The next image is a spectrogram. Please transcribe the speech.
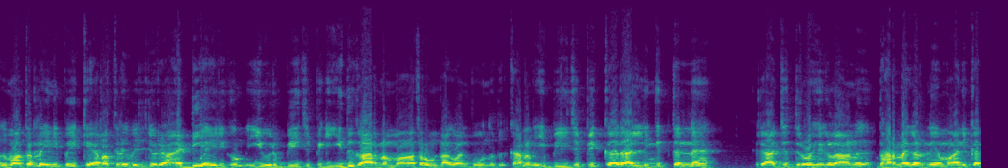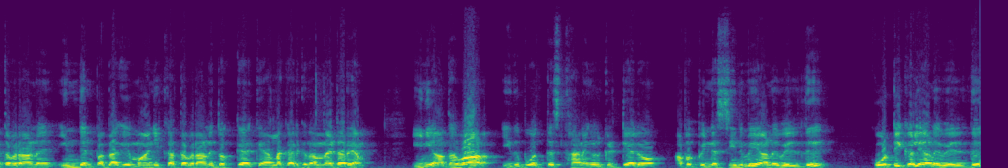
അതുമാത്രമല്ല ഇനിയിപ്പോ ഈ കേരളത്തിൽ വലിയൊരു അടിയായിരിക്കും ഈ ഒരു ബി ജെ പിക്ക് ഇത് കാരണം മാത്രം ഉണ്ടാകാൻ പോകുന്നത്. കാരണം ഈ ബി ജെ പിക്കാർ അല്ലെങ്കിൽ തന്നെ രാജ്യദ്രോഹികളാണ് ഭരണഘടനയെ മാനിക്കാത്തവരാണ് ഇന്ത്യൻ പതാകയെ മാനിക്കാത്തവരാണ് ഇതൊക്കെ കേരളക്കാർക്ക് നന്നായിട്ട് അറിയാം. ഇനി അഥവാ ഇതുപോലത്തെ സ്ഥാനങ്ങൾ കിട്ടിയാലോ അപ്പൊ പിന്നെ സിനിമയാണ് വലുത് കോട്ടിക്കളിയാണ് വലുത്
